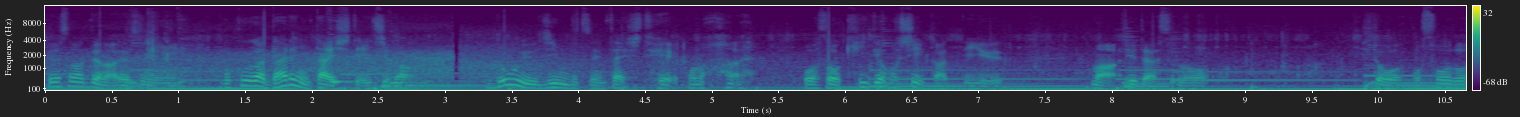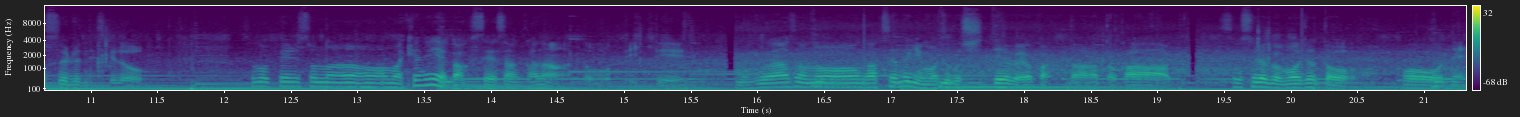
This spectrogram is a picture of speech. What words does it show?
ペルソナっていうのは要するに僕が誰に対して一番どういう人物に対してこの 放送を聞いてほしいかっていうまあ言うたらその人を想像するんですけどそのペルソナはまあ基本的には学生さんかなと思っていて僕がその学生の時にもうちょっと知ってればよかったとかそうすればもうちょっとこうね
